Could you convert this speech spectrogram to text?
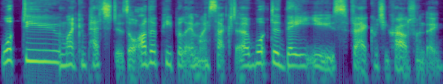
What do my competitors or other people in my sector, what do they use for equity crowdfunding?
